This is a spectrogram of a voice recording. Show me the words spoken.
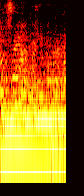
get drowned.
